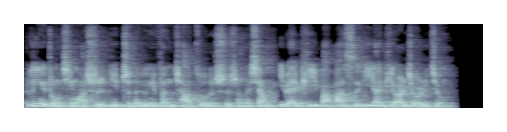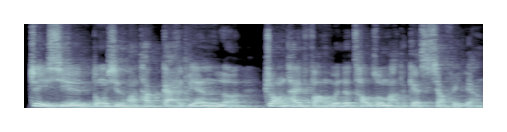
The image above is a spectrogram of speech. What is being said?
另一种情况是你只能用一分叉做的是什么？像 EIP 一八八四、EIP 二九二九这些东西的话，它改变了状态访问的操作码的 gas 消费量。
